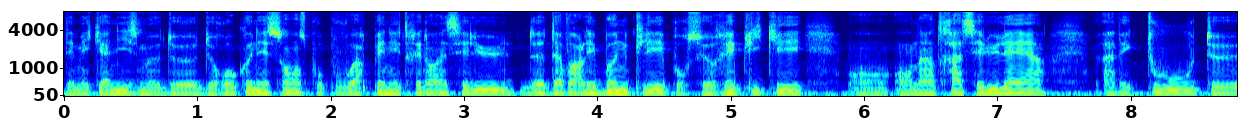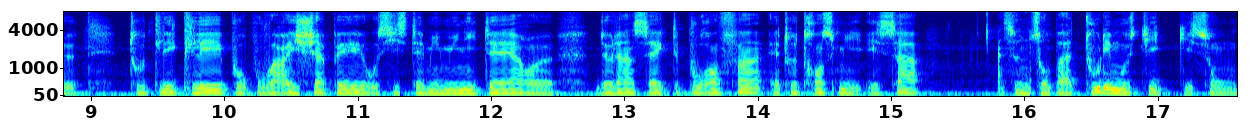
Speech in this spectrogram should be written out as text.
des mécanismes de, reconnaissance pour pouvoir pénétrer dans la cellule, d'avoir les bonnes clés pour se répliquer en, intracellulaire, avec toutes, euh, toutes les clés pour pouvoir échapper au système immunitaire de l'insecte, pour enfin être transmis. Et ça, ce ne sont pas tous les moustiques qui sont,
